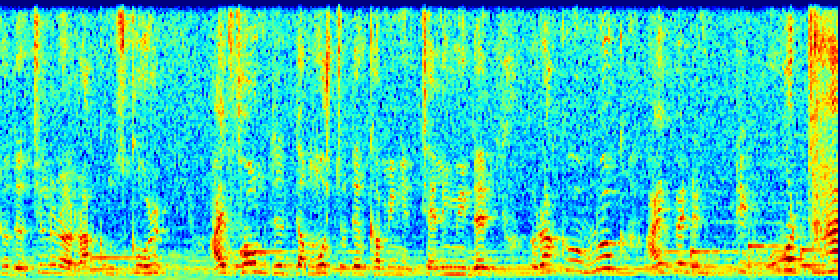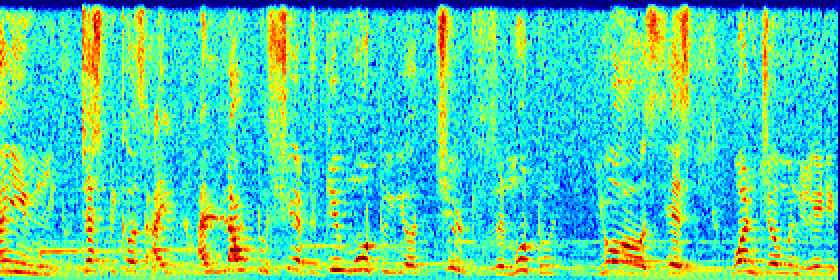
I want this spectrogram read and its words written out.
to the children of Rakum school. I found that the, most of them coming and telling me that, Rakum, look, I went and did overtime just because I, I love to share, to give more to your children, more to yours. Yes, one German lady,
